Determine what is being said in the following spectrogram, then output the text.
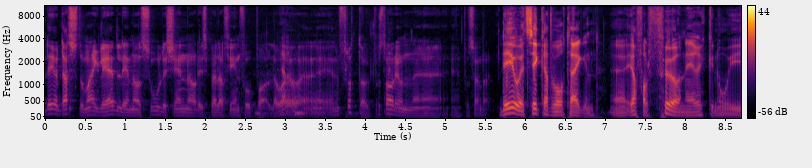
det er jo desto mer gledelig når solen skinner og de spiller fin fotball. Det var jo eh, en flott dag på stadion eh, på søndag. Det er jo et sikkert vårtegn, eh, iallfall før nedrykket nå i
